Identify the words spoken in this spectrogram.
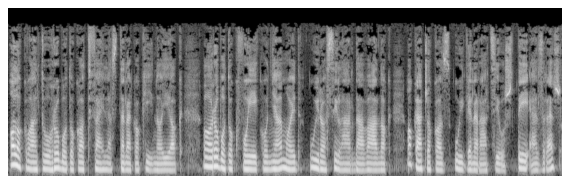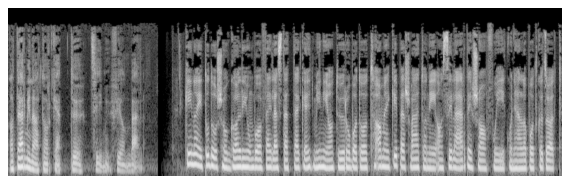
Alakváltó robotokat fejlesztenek a kínaiak. A robotok folyékonyá, majd újra szilárdá válnak, akárcsak az új generációs T-ezres, a Terminátor 2 című filmben. Kínai tudósok galliumból fejlesztettek egy miniatűr robotot, amely képes váltani a szilárd és a folyékony állapot között.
